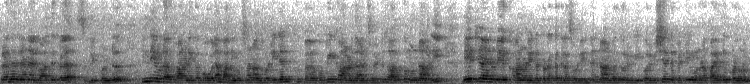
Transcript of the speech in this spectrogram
பிறந்த தின நல் வாழ்த்துக்களை சொல்லிக்கொண்டு இந்தியோட காணொலிக்க போகலாம். பார்த்தீங்கன்னா நான் சொல்லிட்டேன். குக்கிங் காணொலி தான் சொல்லிட்டு. ஸோ அதுக்கு முன்னாடி நேற்று என்னுடைய காணொலியின் தொடக்கத்தில் சொல்லியிருந்தேன். நான் வந்து ஒரு வி ஒரு விஷயத்தை பற்றி உங்களோட பகிர்ந்து கொள்ளணும்.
